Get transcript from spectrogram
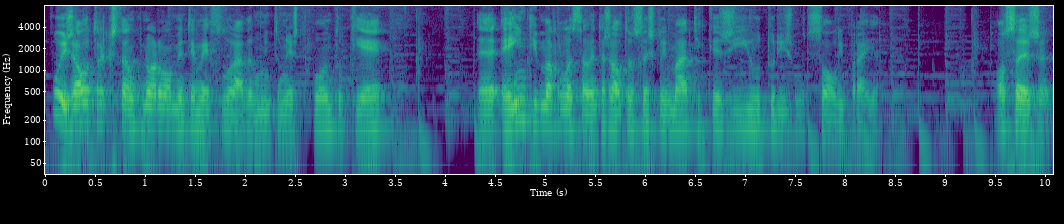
Depois, há outra questão que normalmente é florada muito neste ponto, que é eh, a íntima relação entre as alterações climáticas e o turismo de sol e praia. Ou seja,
